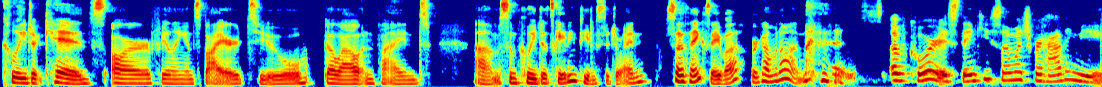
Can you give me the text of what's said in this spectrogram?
collegiate kids are feeling inspired to go out and find um, some collegiate skating teams to join. So thanks, Ava, for coming on. yes, of course. Thank you so much for having me.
